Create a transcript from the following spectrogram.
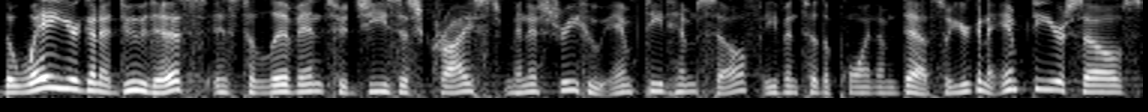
The way you're going to do this is to live into Jesus Christ ministry who emptied himself even to the point of death. So you're going to empty yourselves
